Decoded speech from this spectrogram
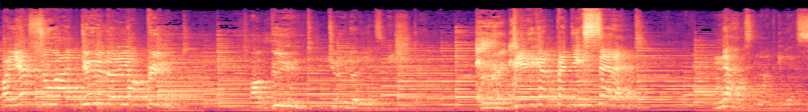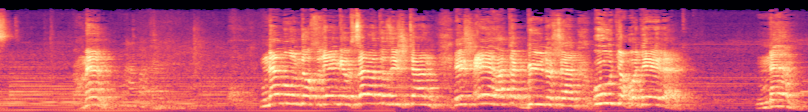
a Jesúát gyűlöli a bűnt. A bűnt gyűlöli az Isten. Téged pedig szeret. Ne használd ki ezt. Amen. Nem mondd azt, hogy engem szeret az Isten, és élhetek bűnösen, úgy, ahogy élek. Nem.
